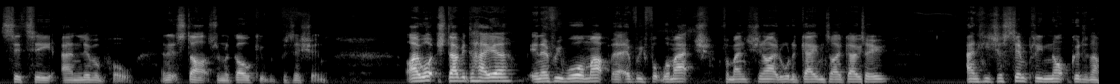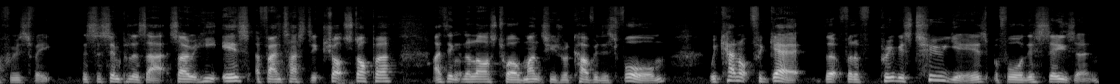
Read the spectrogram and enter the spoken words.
City and Liverpool? And it starts from the goalkeeper position. I watch David De Gea in every warm up, at every football match for Manchester United, all the games I go to, and he's just simply not good enough with his feet. It's as simple as that. So he is a fantastic shot stopper. I think in the last 12 months he's recovered his form. We cannot forget that for the previous two years before this season,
